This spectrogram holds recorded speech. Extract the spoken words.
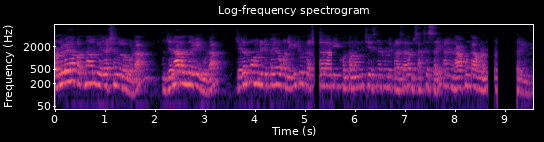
రెండు వేల పద్నాలుగు ఎలక్షన్లలో కూడా జనాలందరికీ కూడా జగన్మోహన్ రెడ్డి పైన ఒక నెగిటివ్ ప్రచారానికి కొంతమంది చేసినటువంటి ప్రచారం సక్సెస్ అయ్యి ఆయన రాకుండా అవ్వడం జరిగింది.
